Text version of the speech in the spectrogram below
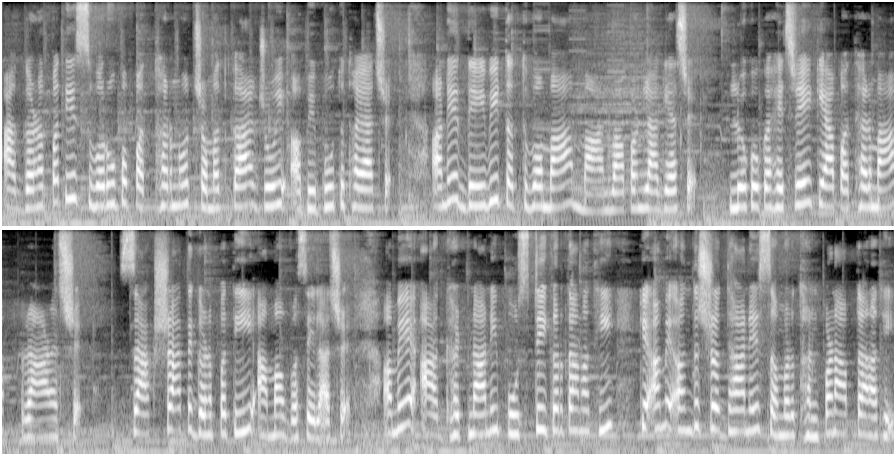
આ ગણપતિ સ્વરૂપ પથ્થરનો ચમત્કાર જોઈ અભિભૂત થયા છે અને દેવી તત્વમાં માનવા પણ લાગ્યા છે. લોકો કહે છે કે આ પથ્થરમાં પ્રાણ છે. સાક્ષાત ગણપતિ આમાં વસેલા છે. અમે આ ઘટનાની પુષ્ટિ કરતા નથી કે અમે અંધશ્રદ્ધાને સમર્થન પણ આપતા નથી.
